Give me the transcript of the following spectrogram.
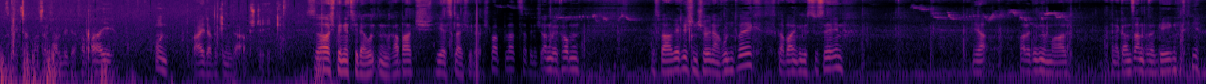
Jetzt geht es am Wasserfall wieder vorbei und weiter beginnt der Abstieg. So, ich bin jetzt wieder unten in Rabatsch. Hier ist gleich wieder der Sportplatz, da bin ich angekommen. Es war wirklich ein schöner Rundweg. Es gab einiges zu sehen. Ja, allerdings mal eine ganz andere Gegend hier.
